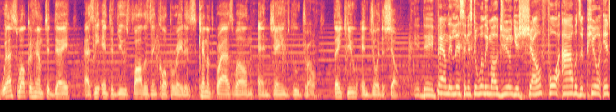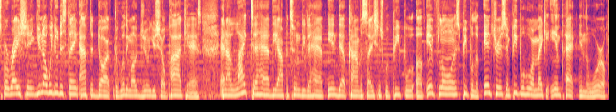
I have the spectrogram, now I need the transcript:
Let's welcome him today as he interviews Fathers Incorporated's Kenneth Braswell and James Gaudreau. Thank you. Enjoy the show. Indeed. Family, listen, it's the Willie Moore Jr. Show. Four hours of pure inspiration. You know, we do this thing after dark, the Willie Moore Jr. Show podcast. And I like to have the opportunity to have in depth conversations with people of influence, people of interest, and people who are making impact in the world.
